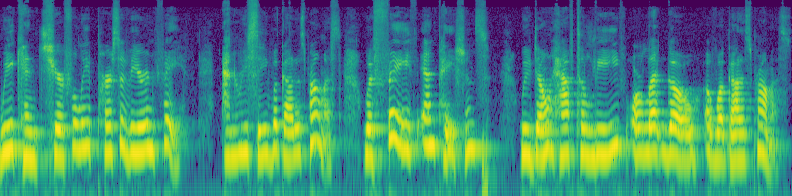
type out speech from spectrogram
We can cheerfully persevere in faith and receive what God has promised. With faith and patience, we don't have to leave or let go of what God has promised.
